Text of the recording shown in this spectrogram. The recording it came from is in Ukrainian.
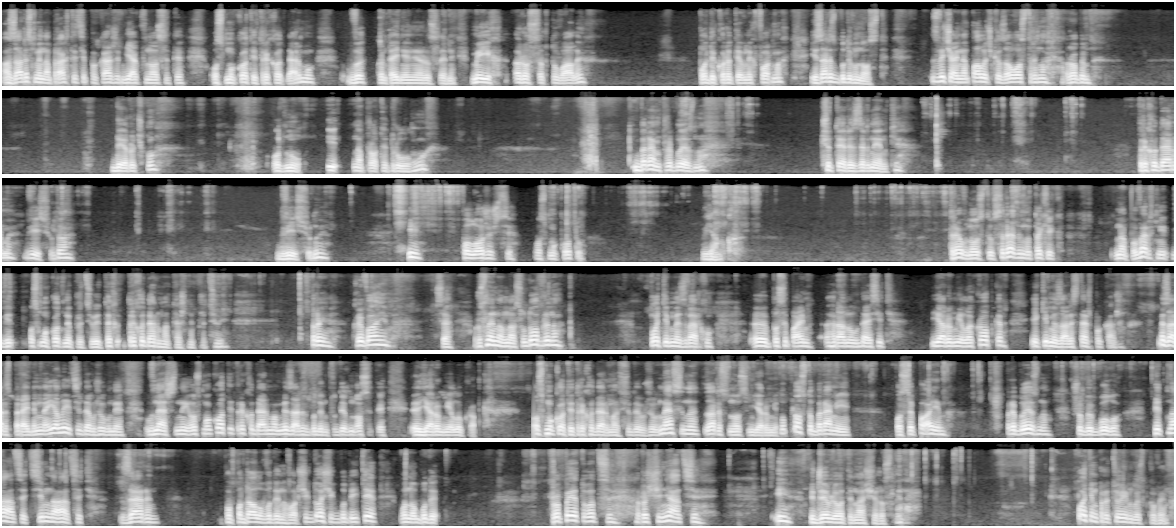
А зараз ми на практиці покажемо, як вносити осмокот і триходерму в контейнерні рослини. Ми їх розсортували по декоративних формах і зараз будемо вносити. Звичайна паличка заострена, робимо дирочку, одну і напроти другу. Беремо приблизно 4 зернинки. Триходерми, дві сюди, дві сюди. І по осмокоту в ямку. Треба вносити всередину, так як на поверхні осмокот не працює. Триходерма теж не працює. Прикриваємо. Все. Рослина в нас удобрена. Потім ми зверху е, посипаємо гранул 10 яроміла кропкер, який ми зараз теж покажемо. Ми зараз перейдемо на ялиці, де вже вони внесений осмокот і триходерма. Ми зараз будемо туди вносити е, яромілу кропкер. Осмокот і триходерма сюди вже внесено. Зараз вносимо яромілу. Просто беремо її, посипаємо приблизно, щоб було 15-17 зерен. Попадало в один горщик. Дощик буде йти, воно буде пропитуватися, розчинятися і підживлювати наші рослини. Потім працюємо блисковим.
